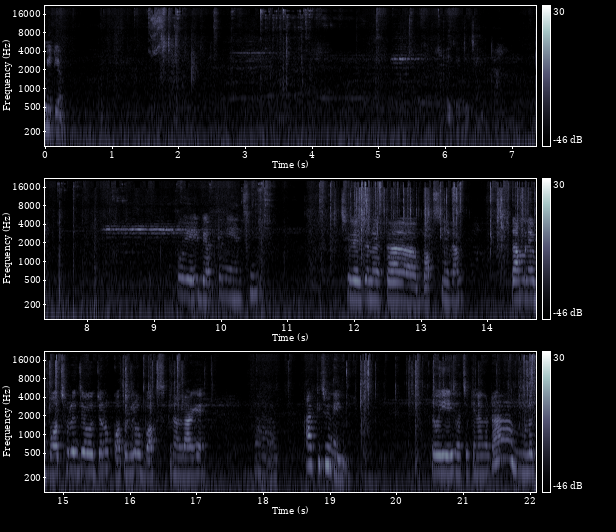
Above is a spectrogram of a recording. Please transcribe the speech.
মিডিয়াম। এই ব্যাগটা নিয়েছি। ছেলের জন্য একটা বক্স নিলাম। তার মানে বছরে যে ওর জন্য কতগুলো বক্স কেনা লাগে আর কিছু নেই। তো এই হচ্ছে কেনাকাটা। মূলত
